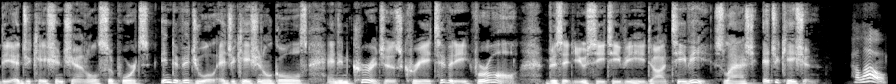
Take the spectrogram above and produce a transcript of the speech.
The Education Channel supports individual educational goals and encourages creativity for all. Visit uctv.tv slash education. Hello,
